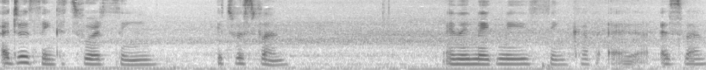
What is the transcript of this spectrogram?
I do think it's worth seeing. It was fun, and it made me think of uh, as well.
